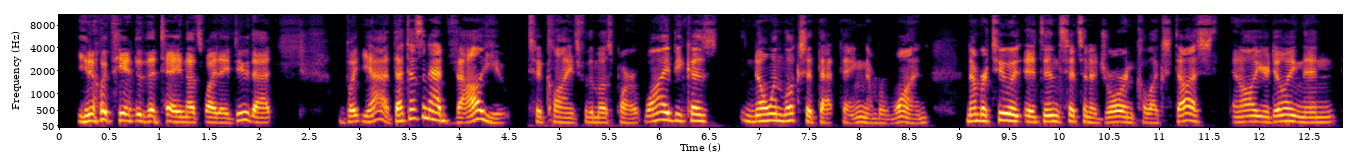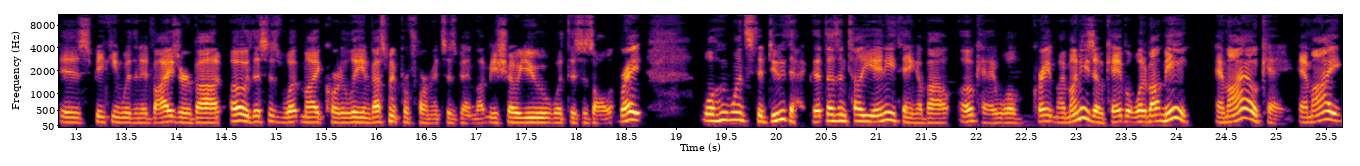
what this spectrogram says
you know, at the end of the day. And that's why they do that. But yeah, that doesn't add value to clients for the most part. Why? Because no one looks at that thing, number one. Number two, it, it, then sits in a drawer and collects dust. And all you're doing then is speaking with an advisor about, oh, this is what my quarterly investment performance has been. Let me show you what this is all right. Well, who wants to do that? That doesn't tell you anything about, okay, well, great, my money's okay, but what about me? Am I okay? Am I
